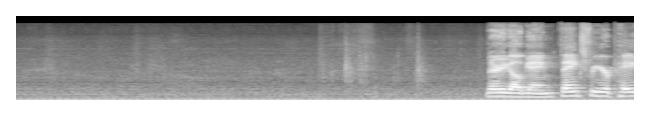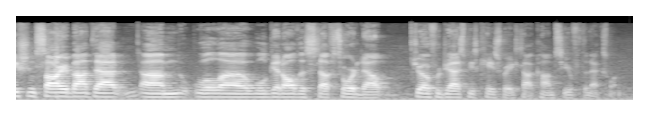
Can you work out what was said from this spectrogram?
There you go, game. Thanks for your patience. Sorry about that. Um, we'll uh, we'll get all this stuff sorted out. Joe for jaspyscasebreaks.com. See you for the next one.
